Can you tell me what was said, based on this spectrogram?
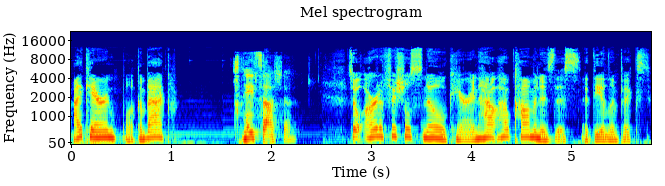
Hi, Karen. Welcome back. Hey, Sasha. So, artificial snow, Karen, how, how common is this at the Olympics?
